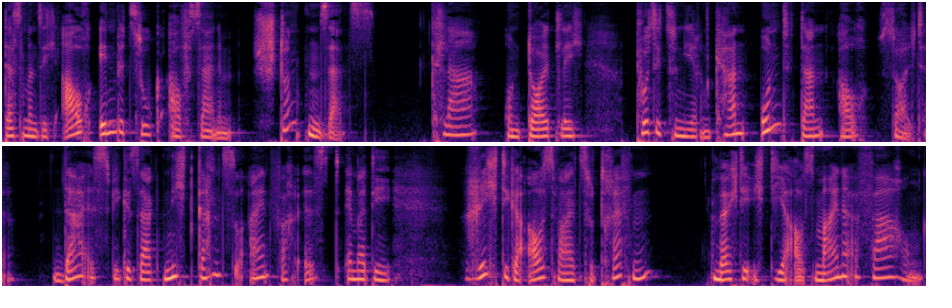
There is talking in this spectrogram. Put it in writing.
dass man sich auch in Bezug auf seinem Stundensatz klar und deutlich positionieren kann und dann auch sollte. Da es, wie gesagt, nicht ganz so einfach ist, immer die richtige Auswahl zu treffen, möchte ich dir aus meiner Erfahrung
